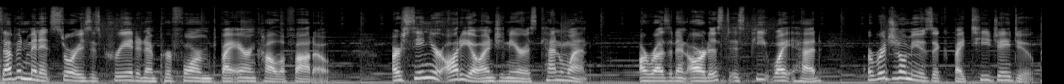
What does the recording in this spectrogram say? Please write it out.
Seven Minute Stories is created and performed by Aaron Calafato. Our senior audio engineer is Ken Wendt. Our resident artist is Pete Whitehead. Original music by TJ Duke.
